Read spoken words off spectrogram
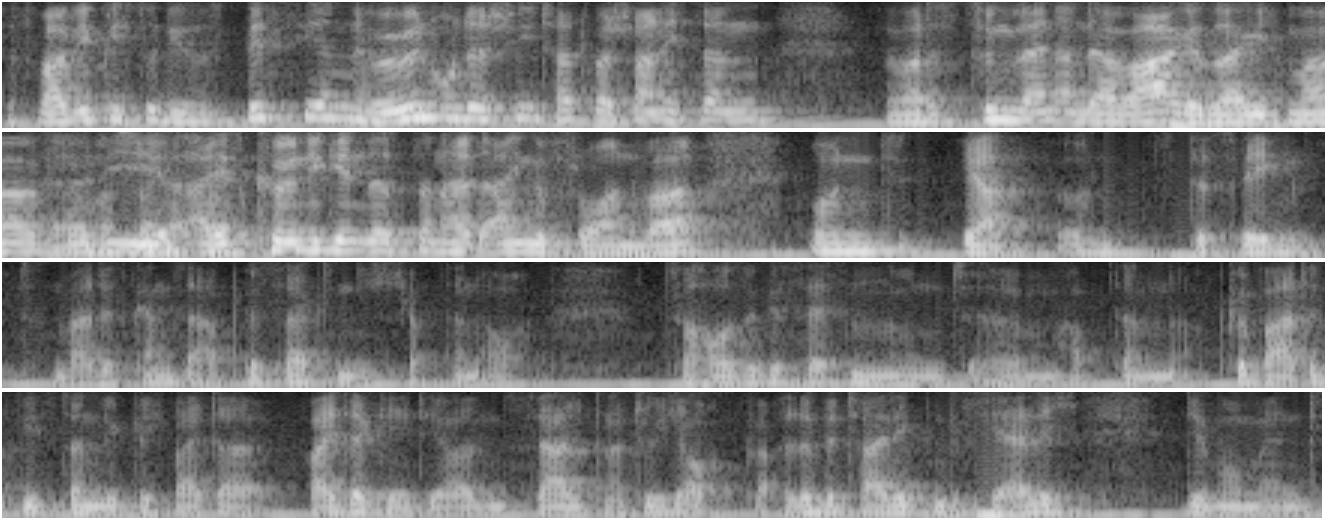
Das war wirklich so dieses bisschen Höhenunterschied hat wahrscheinlich dann, war das Zünglein an der Waage, sage ich mal, Ja, für die wahrscheinlich schon. Eiskönigin, das dann halt eingefroren war. Und ja, und deswegen war das Ganze abgesagt und ich habe dann auch zu Hause gesessen und ähm, habe dann abgewartet, wie es dann wirklich weiter weitergeht. Ja, und es ist halt natürlich auch für alle Beteiligten gefährlich in dem Moment.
